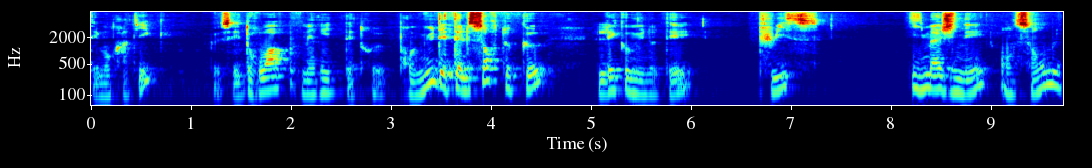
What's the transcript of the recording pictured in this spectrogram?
démocratiques, que ces droits méritent d'être promus de telle sorte que les communautés puissent imaginer ensemble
